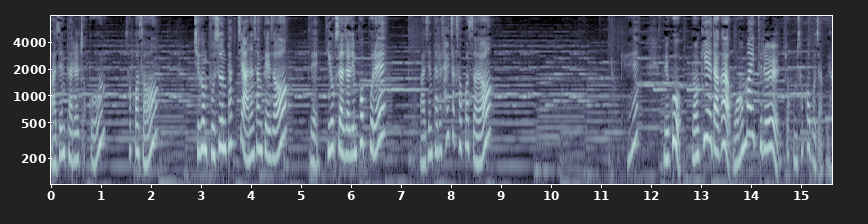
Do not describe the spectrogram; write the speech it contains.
magenta를 조금 섞어서 지금 붓은 닦지 않은 상태에서 네, 디옥사잘린 퍼플에 마젠타를 살짝 섞었어요. 이렇게. 그리고 여기에다가 warm white를 조금 섞어보자고요.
